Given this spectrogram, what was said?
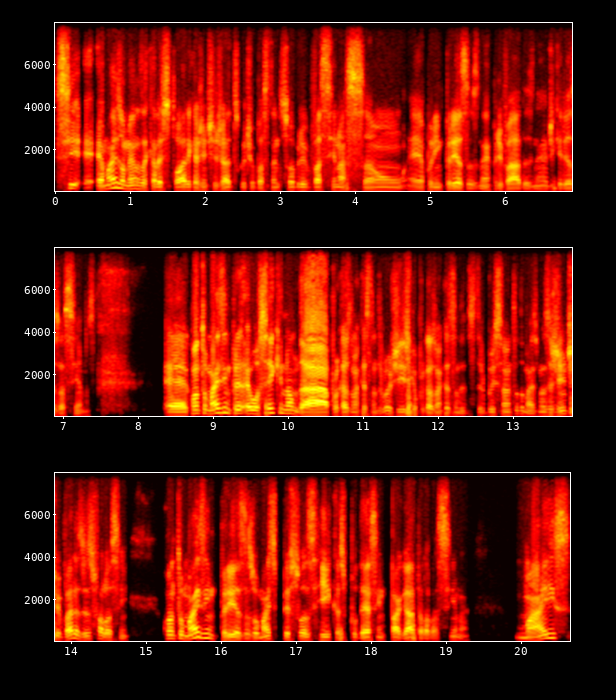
se, é, é mais ou menos aquela história que a gente já discutiu bastante sobre vacinação é, por empresas né, privadas, né, adquirir as vacinas é, quanto mais empresas. Eu sei que não dá por causa de uma questão de logística, por causa de uma questão de distribuição e tudo mais, mas a gente várias vezes falou assim: quanto mais empresas ou mais pessoas ricas pudessem pagar pela vacina, mais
